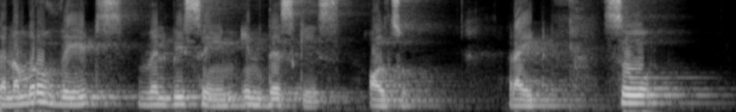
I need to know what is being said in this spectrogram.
the number of weights will be same in this case also, right? So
